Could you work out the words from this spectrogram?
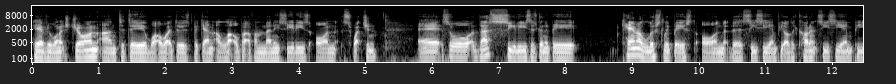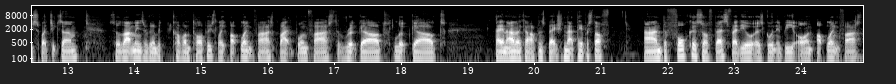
Hey everyone, it's John, and today what I want to do is begin a little bit of a mini series on switching. Uh, so, this series is going to be kind of loosely based on the CCNP or the current CCNP switch exam. So, that means we're going to be covering topics like uplink fast, backbone fast, root guard, loop guard, dynamic ARP inspection, that type of stuff. And the focus of this video is going to be on uplink fast.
